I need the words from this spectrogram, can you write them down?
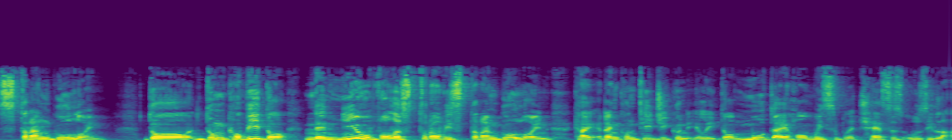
stranguloin do dum covido neniu volas trovi stranguloin kai renkontigi kun ili. Do multaj homoj simple ĉesas uzi la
